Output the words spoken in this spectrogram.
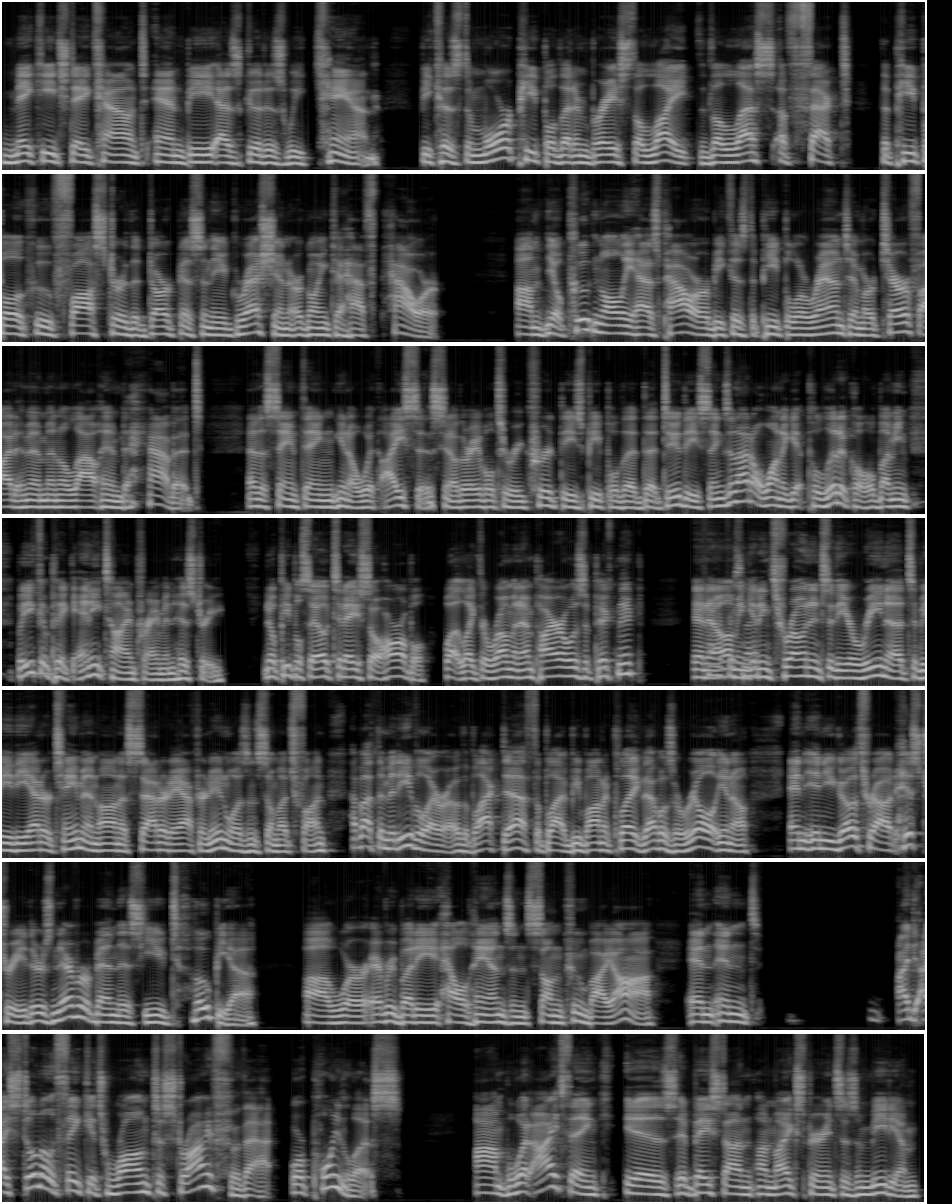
make each day count and be as good as we can. Because the more people that embrace the light, the less effect the people who foster the darkness and the aggression are going to have power. Um, you know, Putin only has power because the people around him are terrified of him and allow him to have it. And the same thing, you know, with ISIS, you know, they're able to recruit these people that that do these things. And I don't want to get political, but I mean, but you can pick any time frame in history. You know, people say, "Oh, today's so horrible." What, like the Roman Empire was a picnic? You know, 100%. I mean, getting thrown into the arena to be the entertainment on a Saturday afternoon wasn't so much fun. How about the medieval era, the Black Death, the Black bubonic plague? That was a real, you know, and and you go throughout history. There's never been this utopia uh, where everybody held hands and sung kumbaya. And and I, I still don't think it's wrong to strive for that or pointless. Um, what I think is based on on my experience as a medium.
